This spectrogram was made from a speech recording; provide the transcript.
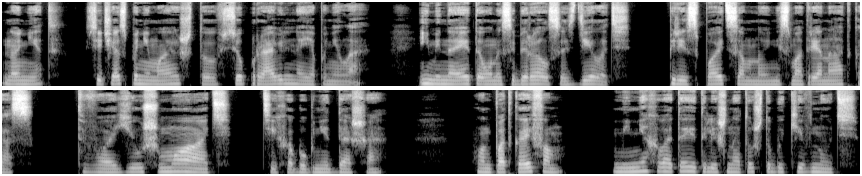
Но нет, сейчас понимаю, что все правильно я поняла. Именно это он и собирался сделать. Переспать со мной, несмотря на отказ. «Твою ж мать!» — тихо бубнит Даша. «Он под кайфом?» Меня хватает лишь на то, чтобы кивнуть.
